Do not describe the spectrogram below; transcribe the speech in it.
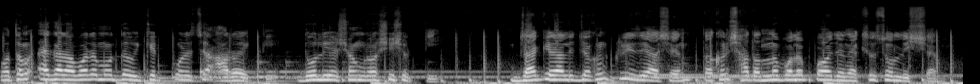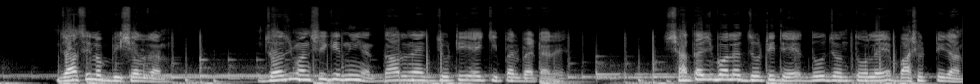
প্রথম এগারো ওভারের মধ্যে উইকেট পড়েছে আরও একটি, দলীয় সংগ্রহ ছেষট্টি। জাকির আলী যখন ক্রিজে আসেন, তখন সাতান্ন বলে প্রয়োজন একশো চল্লিশ রান, যা ছিল বিশাল রান। জজ মানসিকে নিয়ে দারুণ এক জুটি এই কিপার ব্যাটারে সাতাইশ বলের জুটিতে দুজন তোলে বাষট্টি রান।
